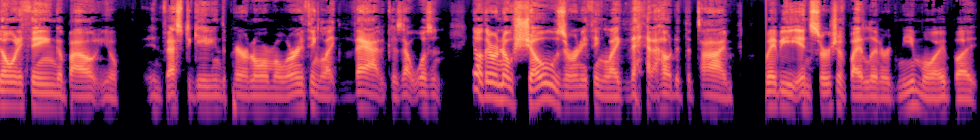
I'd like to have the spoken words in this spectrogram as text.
know anything about you know investigating the paranormal or anything like that because that wasn't you know there were no shows or anything like that out at the time. Maybe in search of by leonard nimoy but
